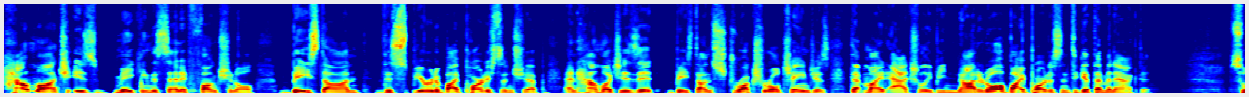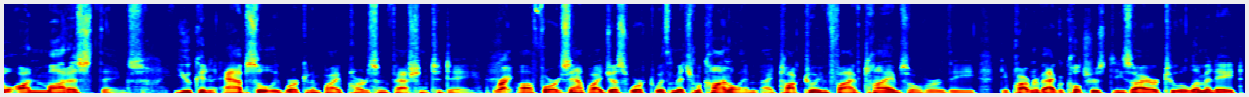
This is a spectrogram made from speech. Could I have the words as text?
how much is making the Senate functional based on the spirit of bipartisanship, and how much is it based on structural changes that might actually be not at all bipartisan to get them enacted? So, on modest things, you can absolutely work in a bipartisan fashion today. Right. Uh, for example, I just worked with Mitch McConnell. I, I talked to him five times over the Department of Agriculture's desire to eliminate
